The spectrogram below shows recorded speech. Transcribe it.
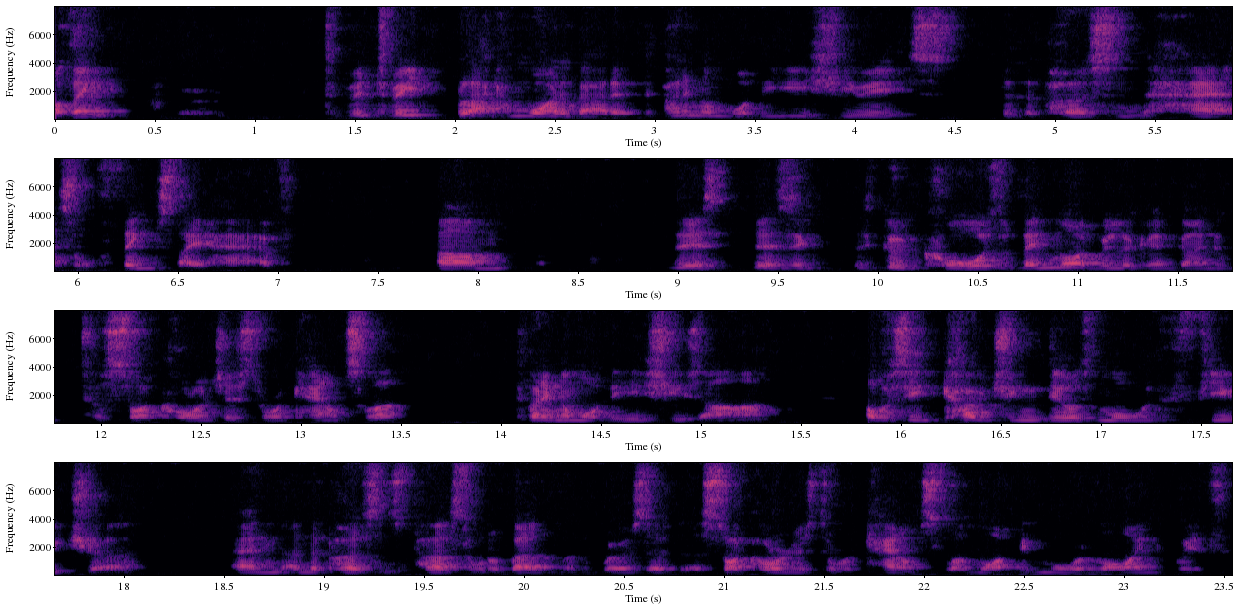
I think to be, to be black and white about it, depending on what the issue is that the person has or thinks they have, um, there's there's a, a, good cause that they might be looking at going to, to a psychologist or a counsellor, depending on what the issues are. Obviously, coaching deals more with the future and, and the person's personal development, whereas a, a psychologist or a counsellor might be more aligned with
